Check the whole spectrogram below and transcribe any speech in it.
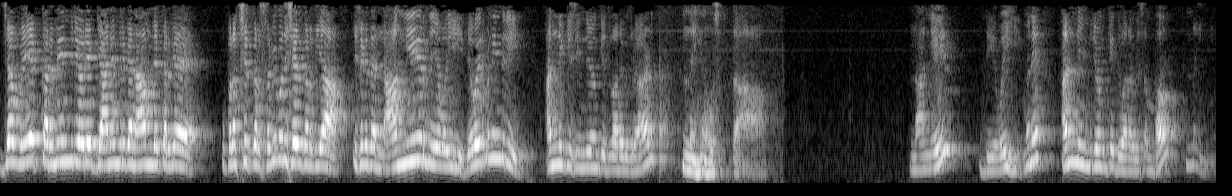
जब एक कर्मेंद्रिय और एक ज्ञानेन्द्रिय का नाम लेकर गए उपलक्षित कर, सभी को निषेध कर दिया। इसे कहते हैं नान्यर देवई देवर इंद्रिय। अन्य किसी इंद्रियों के द्वारा विग्रहण नहीं हो सकता। नान्यर देवई मैने अन्य इंद्रियों के द्वारा भी संभव नहीं है।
